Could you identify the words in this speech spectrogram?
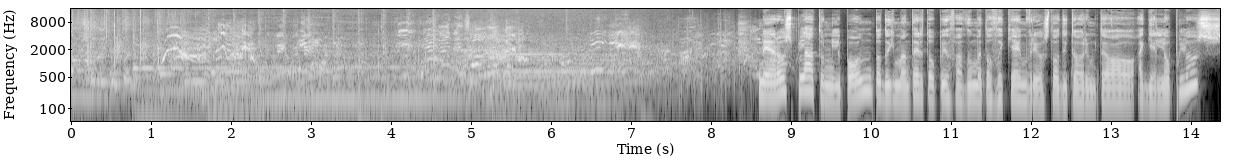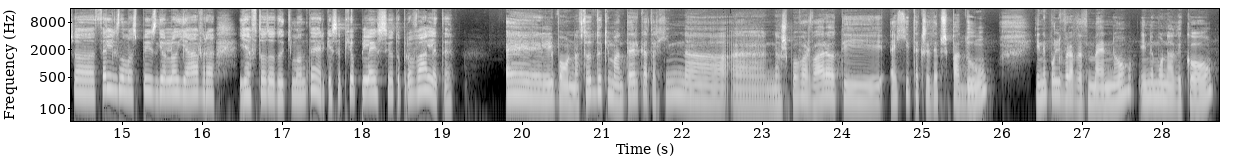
Absolutely brilliant. Νεαρός Πλάτων λοιπόν, το ντοκιμαντέρ το οποίο θα δούμε το Δεκέμβριο στο Auditorium του Αγγελόπουλος. Α, Θέλεις να μας πεις δύο λόγια Άβρα για αυτό το ντοκιμαντέρ και σε ποιο πλαίσιο το προβάλλεται; Ε, λοιπόν, αυτό το ντοκιμαντέρ καταρχήν να, ε, να σου πω Βαρβάρα ότι έχει ταξιδέψει παντού. Είναι πολύ βραβευμένο, είναι μοναδικό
